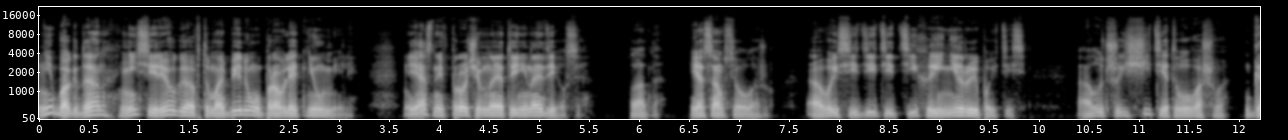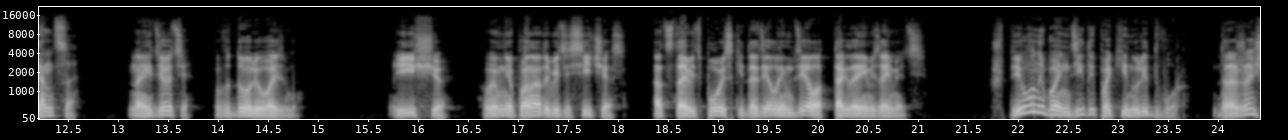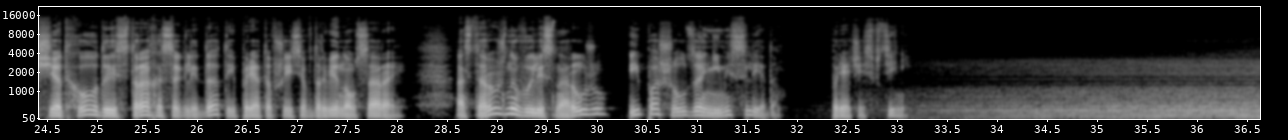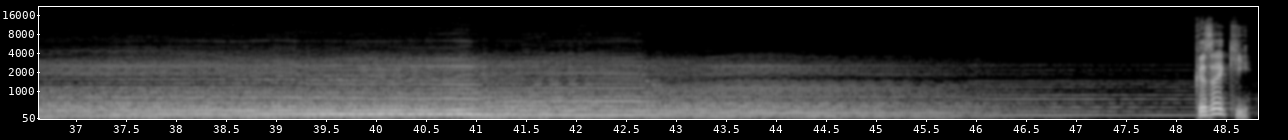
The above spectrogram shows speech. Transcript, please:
Ни Богдан, ни Серега автомобилем управлять не умели. Ясный, впрочем, на это и не надеялся. Ладно, я сам все уложу. А вы сидите тихо и не рыпайтесь. А лучше ищите этого вашего гонца. Найдете, в долю возьму. И еще, вы мне понадобитесь сейчас. Отставить поиски, доделаем дело, тогда ими займетесь. Шпионы-бандиты покинули двор. Дрожащий от холода и страха соглядатый, прятавшийся в дровяном сарае, осторожно вылез наружу и пошел за ними следом, прячась в тени. Казаки.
